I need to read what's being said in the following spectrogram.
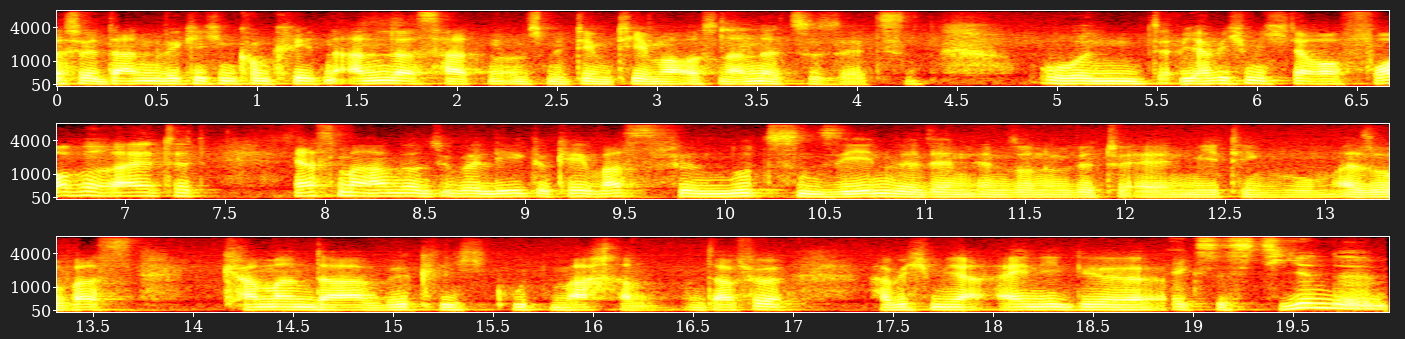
dass wir dann wirklich einen konkreten Anlass hatten, uns mit dem Thema auseinanderzusetzen. Und wie habe ich mich darauf vorbereitet? Erstmal haben wir uns überlegt, okay, was für Nutzen sehen wir denn in so einem virtuellen Meeting Room? Also was kann man da wirklich gut machen? Und dafür habe ich mir einige existierende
